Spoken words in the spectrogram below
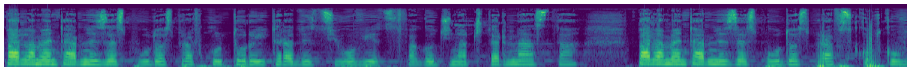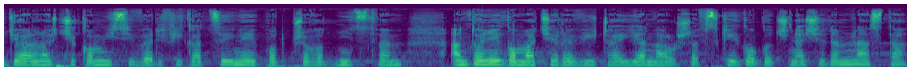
Parlamentarny Zespół do Spraw Kultury i Tradycji Łowiectwa godzina 14, Parlamentarny Zespół do Spraw Skutków Działalności Komisji Weryfikacyjnej pod przewodnictwem Antoniego Macierewicza i Jana Olszewskiego godzina 17,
